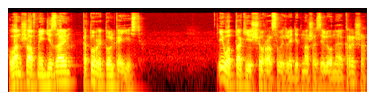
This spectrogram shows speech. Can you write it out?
ландшафтный дизайн, который только есть. И вот так еще раз выглядит наша зеленая крыша.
